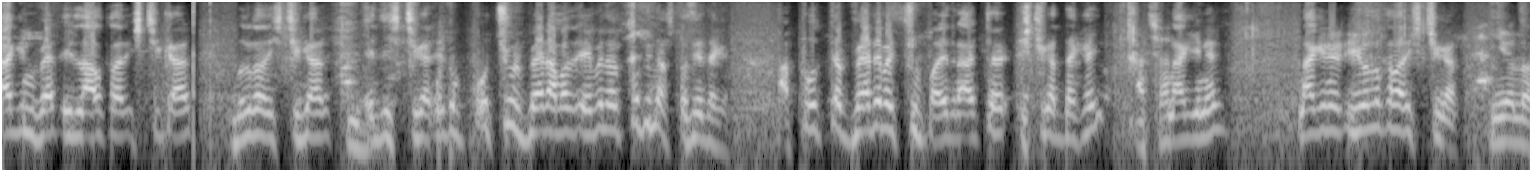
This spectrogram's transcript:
নাগিন ব্যাট এই লাল colour sticker blue colour sticker এই যে স্টিকার এরকম প্রচুর ব্যাট আমাদের অ্যাভেলেবল প্রতিদিন আসতেছে দেখেন। আর প্রত্যেক ব্যাটে ভাই সুপার এদের আরেকটা স্টিকার দেখাই আচ্ছা। নাগিনের। নাগিনের ইয়েলো কালার স্টিকার ইয়েলো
